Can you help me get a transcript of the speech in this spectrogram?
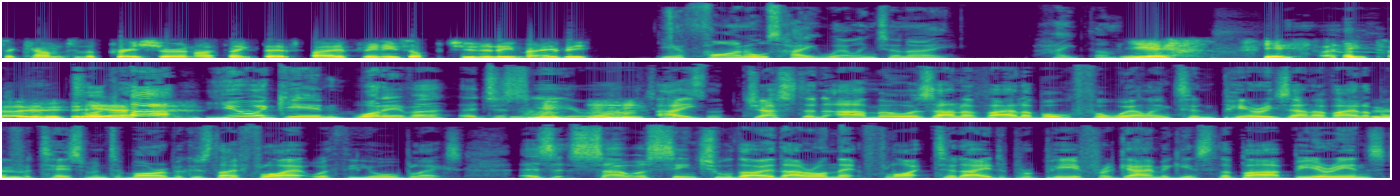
succumbed to the pressure, and I think that's Bay of Plenty's opportunity, maybe. Yeah, finals hate Wellington, eh? hate them. Yes, yes, they do. It's like, yeah. ha, you again, whatever. It just, yeah, you're right. Hey, Justin, Aumua is unavailable for Wellington. Perry's unavailable for Tasman tomorrow because they fly out with the All Blacks. Is it so essential, though, they're on that flight today to prepare for a game against the Barbarians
